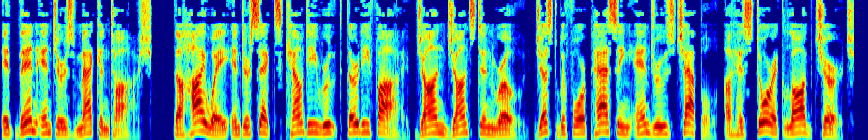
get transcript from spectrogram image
It then enters McIntosh. The highway intersects County Route 35 John Johnston Road just before passing Andrews Chapel, a historic log church.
